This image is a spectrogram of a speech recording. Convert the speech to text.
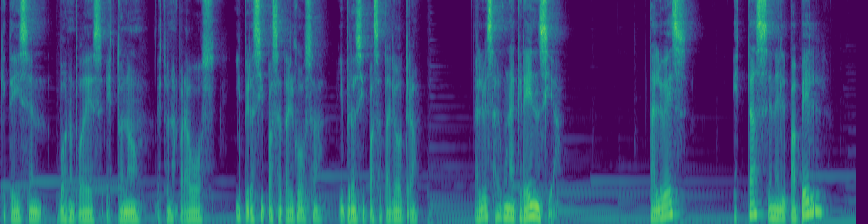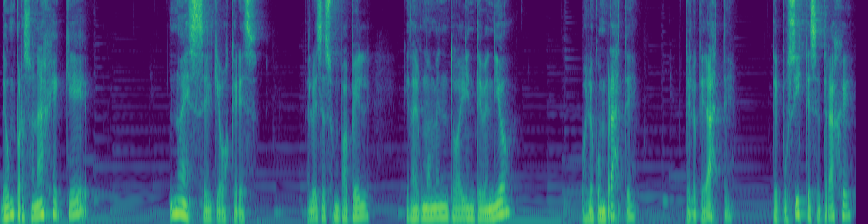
que te dicen, vos no podés, esto no, esto no es para vos, y pero si pasa tal cosa, y pero si pasa tal otra. Tal vez alguna creencia. Tal vez estás en el papel de un personaje que no es el que vos querés. Tal vez es un papel en algún momento alguien te vendió, vos lo compraste, te lo quedaste, te pusiste ese traje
